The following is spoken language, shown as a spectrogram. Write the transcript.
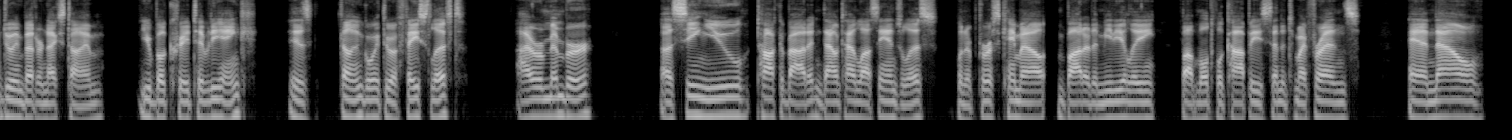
doing better next time, your book Creativity Inc. is going going through a facelift. I remember uh, seeing you talk about it in downtown Los Angeles when it first came out. Bought it immediately. Bought multiple copies. Sent it to my friends, and now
